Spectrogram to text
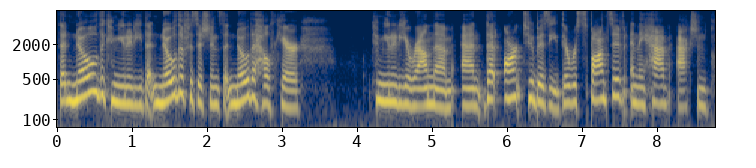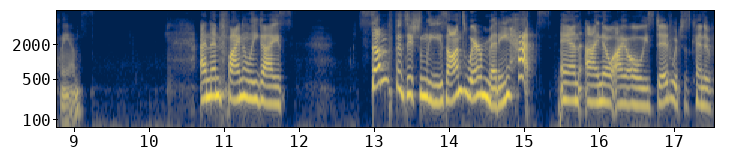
that know the community, that know the physicians, that know the healthcare community around them, and that aren't too busy. They're responsive and they have action plans. And then finally, guys, some physician liaisons wear many hats. And I know I always did, which is kind of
